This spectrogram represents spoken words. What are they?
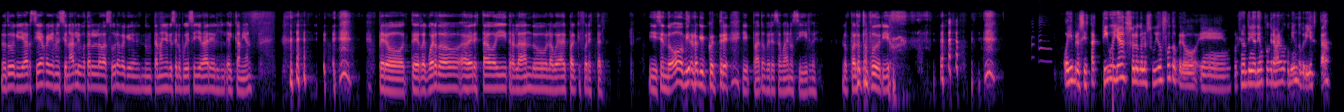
Lo tuve que llevar cierre y mencionarlo y botarlo en la basura para que de un tamaño que se lo pudiese llevar el, el camión. Pero te recuerdo haber estado ahí trasladando la weá del parque forestal. Y diciendo, oh, mira lo que encontré. Y pato, pero esa weá no sirve. Los palos están podridos. Oye, pero si está activo ya, solo que no subió foto, pero eh, porque no he tenido tiempo de grabarme comiendo, pero ya está.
